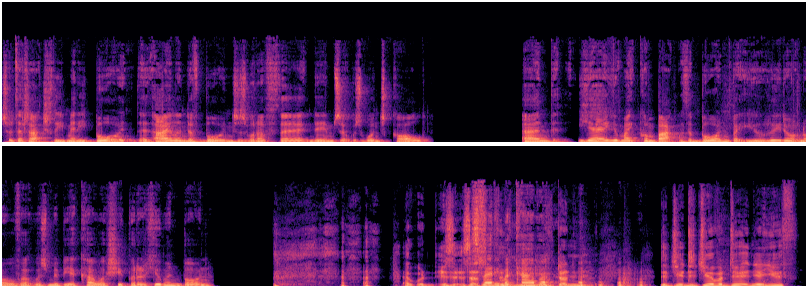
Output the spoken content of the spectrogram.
So there's actually many bones. The island of bones is one of the names it was once called, and yeah, you might come back with a bone, but you really don't know if it was maybe a cow, a sheep, or a human bone. is, is it's very macabre. You, done, did you did you ever do it in your youth?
